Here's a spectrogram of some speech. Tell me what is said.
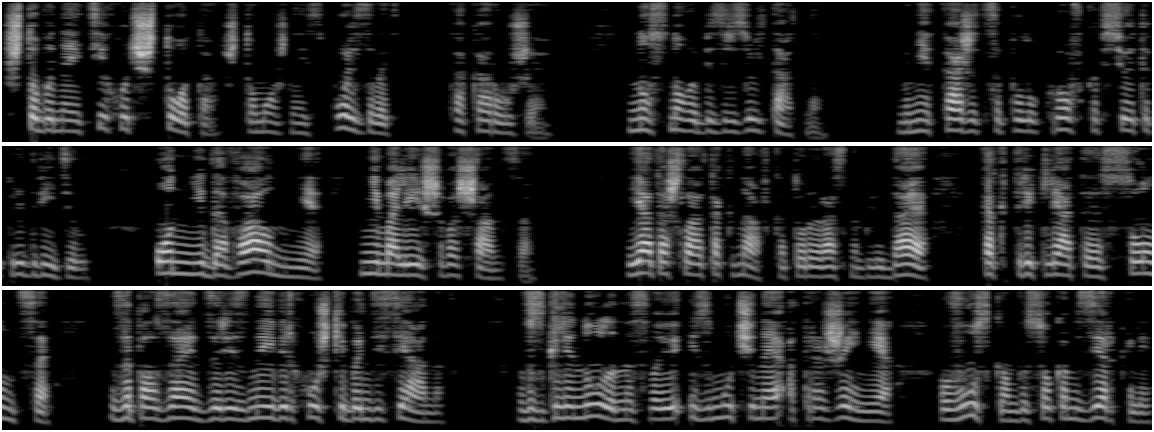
чтобы найти хоть что-то, что можно использовать как оружие. Но снова безрезультатно. Мне кажется, полукровка все это предвидел. Он не давал мне ни малейшего шанса. Я отошла от окна, в который раз наблюдая, как треклятое солнце заползает за резные верхушки бандисианов. Взглянула на свое измученное отражение в узком высоком зеркале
